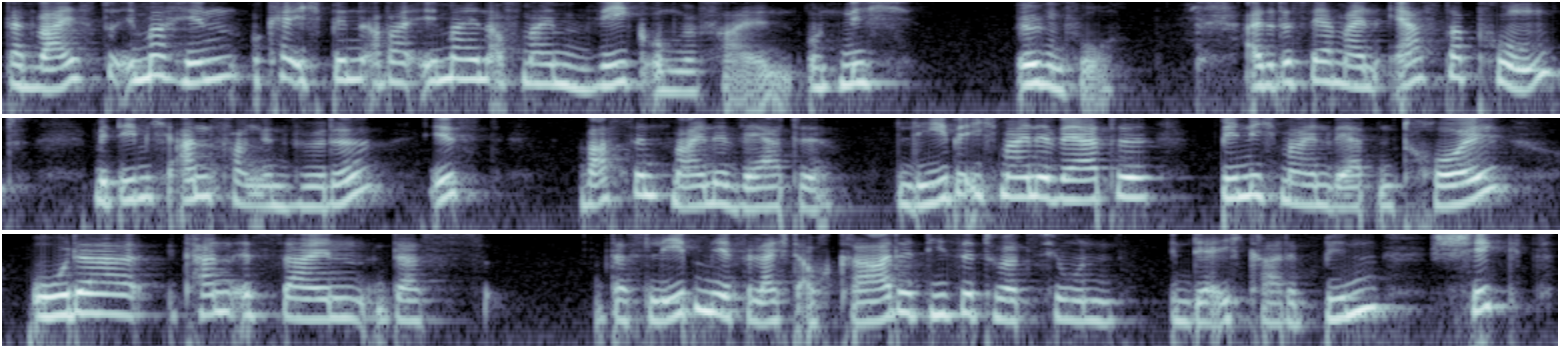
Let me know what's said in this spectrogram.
dann weißt du immerhin, okay, ich bin aber immerhin auf meinem Weg umgefallen und nicht irgendwo. Also das wäre mein erster Punkt, mit dem ich anfangen würde, ist, was sind meine Werte? Lebe ich meine Werte? Bin ich meinen Werten treu oder kann es sein, dass das Leben mir vielleicht auch gerade die Situation, in der ich gerade bin, schickt,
